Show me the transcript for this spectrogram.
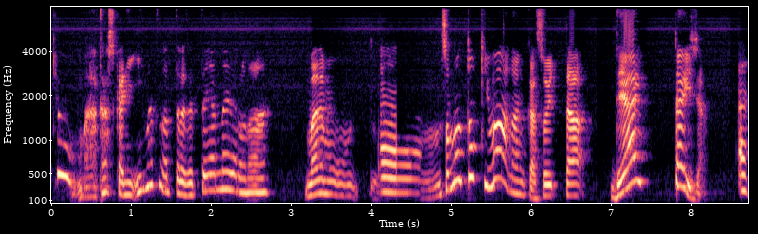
境、まあ確かに今となったら絶対やんないだろうな。まあでも、その時はなんかそういった出会いたいじゃん。あ、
